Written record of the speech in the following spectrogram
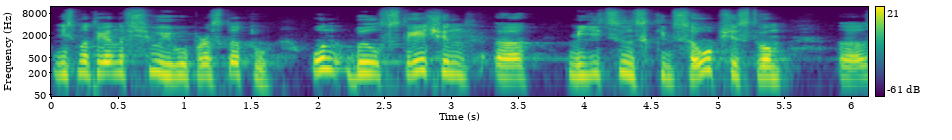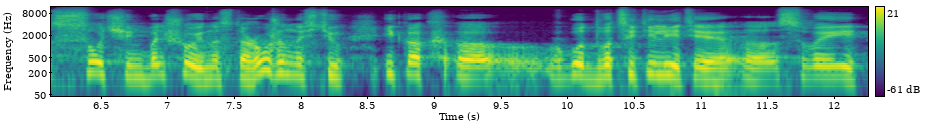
несмотря на всю его простоту, он был встречен э, медицинским сообществом с очень большой настороженностью, и как э, в год 20-летия своей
